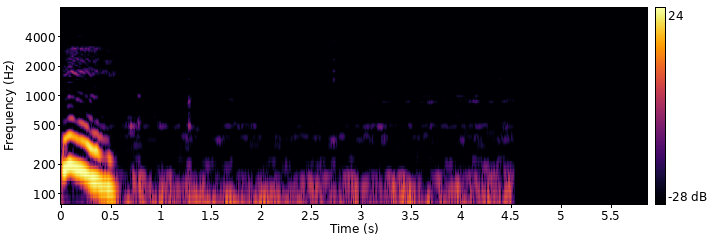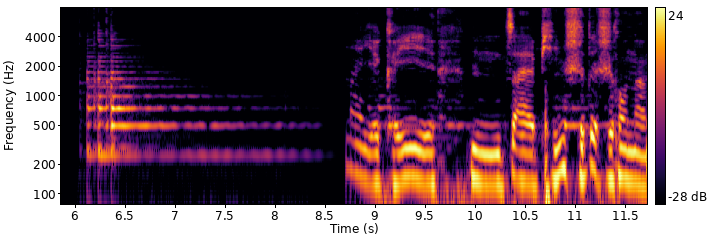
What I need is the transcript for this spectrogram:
嗯。那也可以，嗯，在平时的时候呢，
